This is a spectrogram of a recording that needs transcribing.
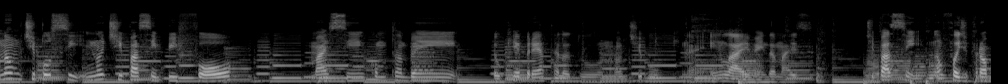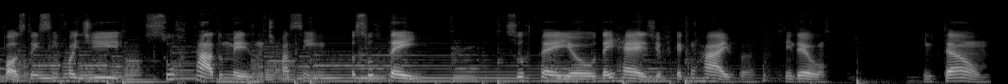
Não tipo assim, não tipo assim, pifou, mas sim como também eu quebrei a tela do notebook, né? Em live ainda mais. Tipo assim, não foi de propósito, e sim foi de surtado mesmo. Tipo assim, eu surtei. surtei, eu dei rage, eu fiquei com raiva, entendeu? Então,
